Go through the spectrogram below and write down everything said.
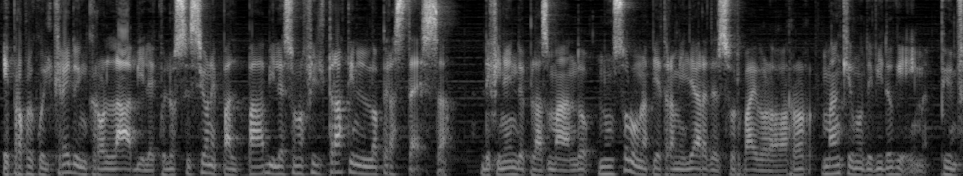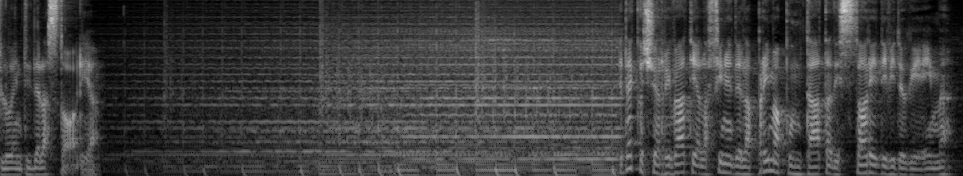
E proprio quel credo incrollabile, quell'ossessione palpabile sono filtrati nell'opera stessa, definendo e plasmando non solo una pietra miliare del survival horror, ma anche uno dei videogame più influenti della storia. Ed eccoci arrivati alla fine della prima puntata di Storie di Videogame.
